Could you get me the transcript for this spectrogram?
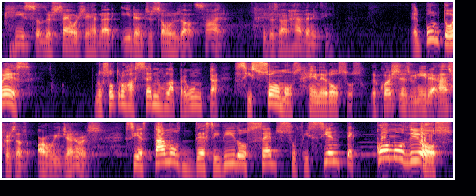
piece of their sandwich they had not eaten to someone who's outside, who does not have anything. El punto es nosotros hacernos la pregunta si somos generosos, The question is we need to ask ourselves, are we generous? si estamos decididos ser suficiente como Dios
